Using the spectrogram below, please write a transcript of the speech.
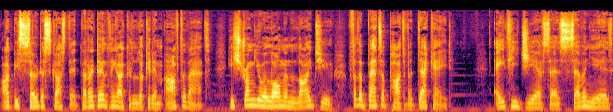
I'd be so disgusted that I don't think I could look at him after that. He strung you along and lied to you for the better part of a decade. ATGF says seven years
